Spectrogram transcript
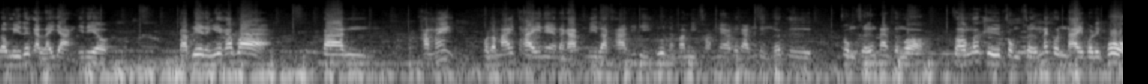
เรามีด้วยกันหลายอย่างทีเดียวกลับเรียนอย่างนี้ครับว่าการทำให้ผลไม้ไทยเนี่ยนะครับมีราคาที่ดีขึ้นมันมีสองแนวด้วยกันหนึ่งก็คือ ส่งเสริมการส่งออกสองก็คือส่งเสริมให้คนไทยบริโภค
